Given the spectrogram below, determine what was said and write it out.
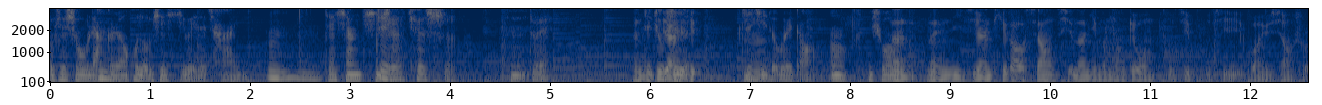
有些时候两个人会有一些细微的差异。嗯嗯，在香气上，这个确实，嗯对。那你就是自己的味道。嗯，你说。那那你既然提到香气，那你能不能给我们普及普及关于香水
